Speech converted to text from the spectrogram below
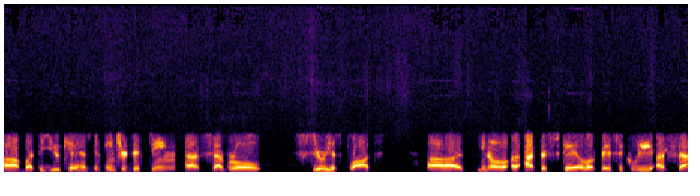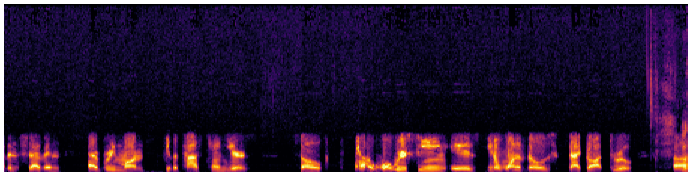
uh, but the UK has been interdicting uh, several serious plots. Uh, you know, uh, at the scale of basically a seven-seven every month for the past ten years. So, uh, what we're seeing is, you know, one of those that got through. Uh,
